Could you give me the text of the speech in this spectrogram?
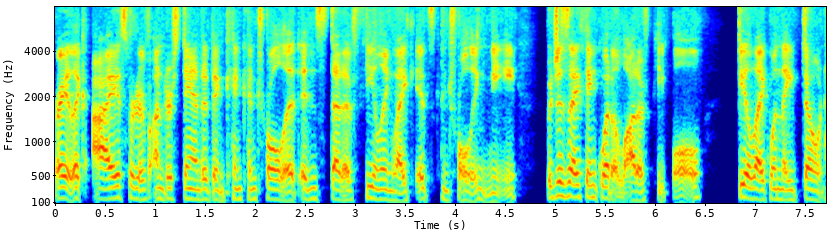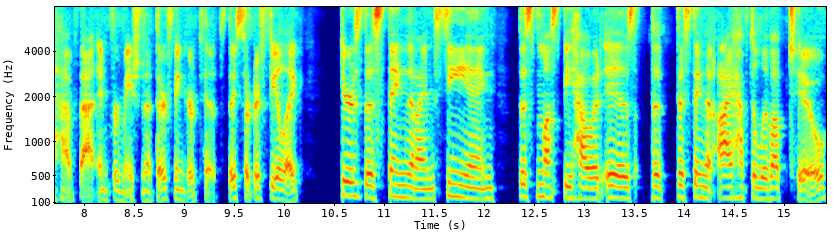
Right? Like I sort of understand it and can control it instead of feeling like it's controlling me, which is I think what a lot of people feel like when they don't have that information at their fingertips. They sort of feel like, here's this thing that I'm seeing. This must be how it is. That this thing that I have to live up to.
